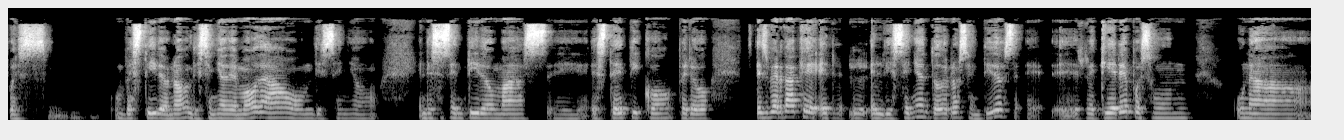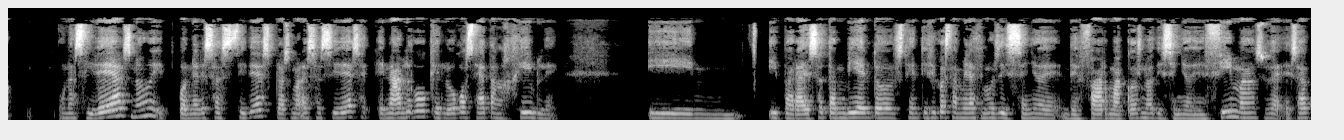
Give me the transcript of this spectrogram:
pues un vestido, ¿no? Un diseño de moda o un diseño en ese sentido más eh, estético, pero es verdad que el, diseño en todos los sentidos eh, eh, requiere pues un, una, unas ideas, ¿no? Y poner esas ideas, plasmar esas ideas en algo que luego sea tangible. Y, para eso también los científicos también hacemos diseño de, fármacos, ¿no? Diseño de enzimas. esa,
